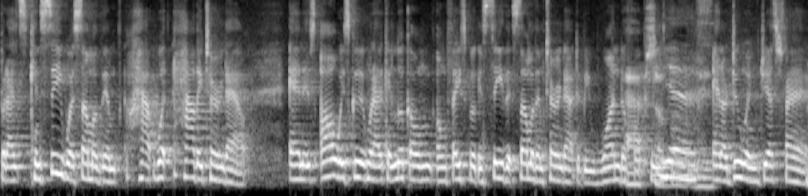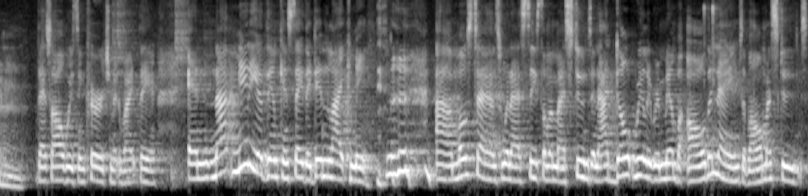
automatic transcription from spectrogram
but I can see where some of them how what how they turned out. And it's always good when I can look on, on Facebook and see that some of them turned out to be wonderful Absolutely. people Yes. and are doing just fine. That's always encouragement right there. And not many of them can say they didn't like me. uh, most times when I see some of my students, and I don't really remember all the names of all my students,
